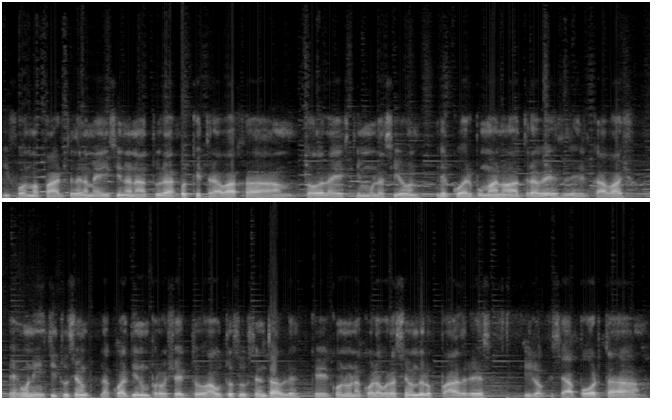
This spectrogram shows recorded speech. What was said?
y forma parte de la medicina natural porque trabaja toda la estimulación del cuerpo humano a través del caballo. Es una institución la cual tiene un proyecto autosustentable que con una colaboración de los padres y lo que se aporta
